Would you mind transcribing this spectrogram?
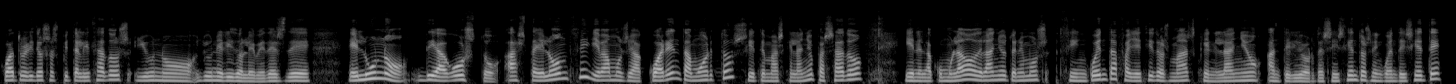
cuatro heridos hospitalizados y uno y un herido leve. Desde el 1 de agosto hasta el 11 llevamos ya 40 muertos, siete más que el año pasado y en el acumulado del año tenemos 50 fallecidos más que en el año anterior, de 657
